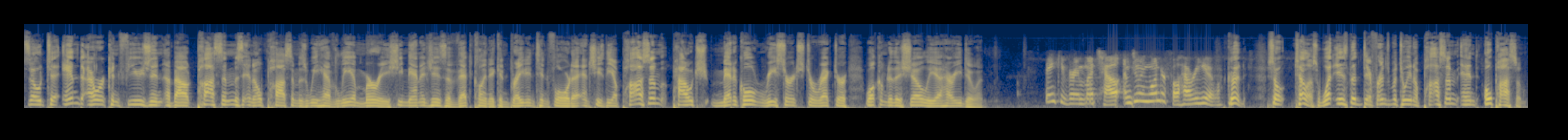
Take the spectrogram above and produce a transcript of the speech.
So, to end our confusion about possums and opossums, we have Lea Murray. She manages a vet clinic in Bradenton, Florida, and she's the Opossum Pouch Medical Research Director. Welcome to the show, Lea. How are you doing? Thank you very much, Hal. I'm doing wonderful. How are you? Good. So, tell us, what is the difference between a possum and opossum?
